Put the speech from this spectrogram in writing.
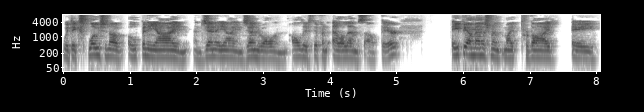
with the explosion of OpenAI and, and Gen AI in general and all these different LLMs out there, API management might provide a,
